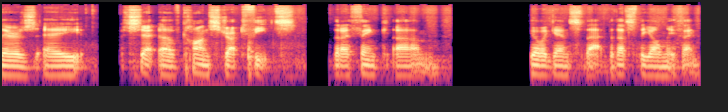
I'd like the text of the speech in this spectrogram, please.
there's a set of construct feats that I think um, go against that, but that's the only thing.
